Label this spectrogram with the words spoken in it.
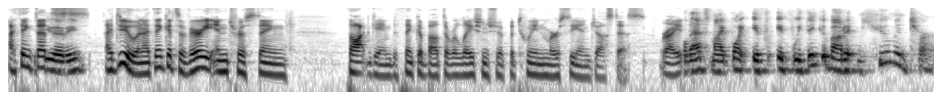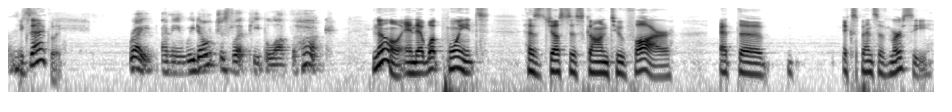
I think that's I, mean? I do, and I think it's a very interesting thought game to think about the relationship between mercy and justice, right? Well, that's my point. If if we think about it in human terms, exactly, Right. I mean, we don't just let people off the hook. No, and at what point has justice gone too far at the expense of mercy?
